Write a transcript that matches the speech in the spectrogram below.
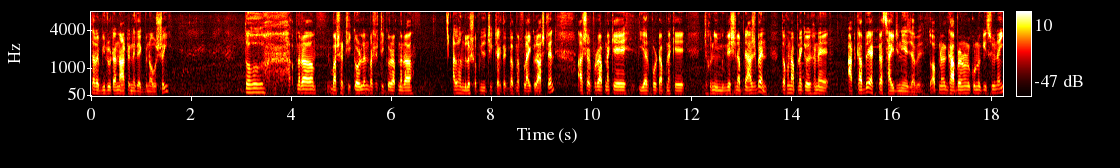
তারা ভিডিওটা না টেনে দেখবেন অবশ্যই। তো আপনারা বাসা ঠিক করলেন, বাসা ঠিক করে আপনারা আলহামদুলিল্লাহ সব কিছু ঠিকঠাক থাকলে আপনার ফ্লাই করে আসলেন। আসার পরে আপনাকে এয়ারপোর্ট আপনাকে যখন ইমিগ্রেশন আপনি আসবেন, তখন আপনাকে ওইখানে আটকাবে, একটা সাইডে নিয়ে যাবে। তো আপনার ঘাবড়ানোর কোনো কিছু নাই।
